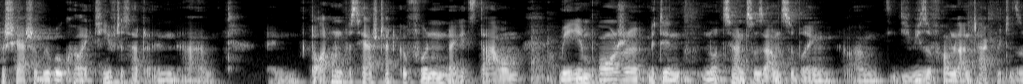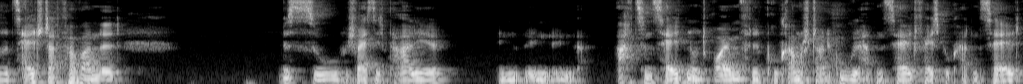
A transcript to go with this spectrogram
Recherchebüro Korrektiv. Das hat in, äh, in Dortmund bisher stattgefunden. Da geht es darum, Medienbranche mit den Nutzern zusammenzubringen. Ähm, die, die Wiese vom Landtag wird in so eine Zeltstadt verwandelt. Bis zu, ich weiß nicht, parallel in, in, in 18 Zelten und Räumen findet Programm statt. Google hat ein Zelt, Facebook hat ein Zelt,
